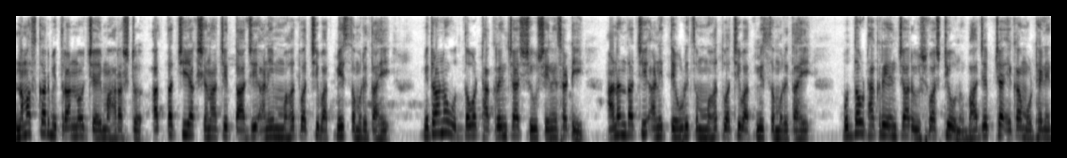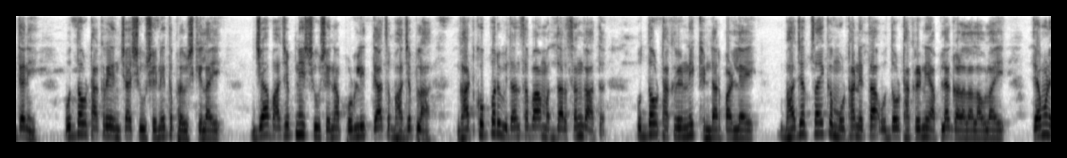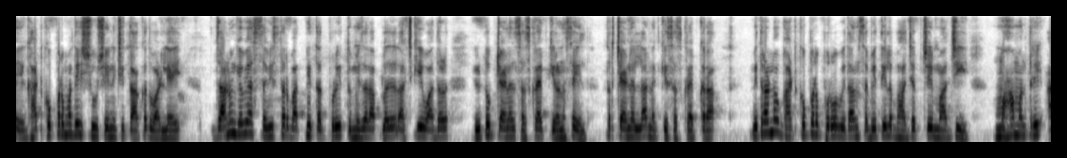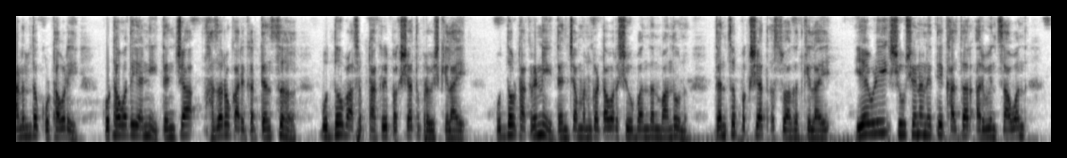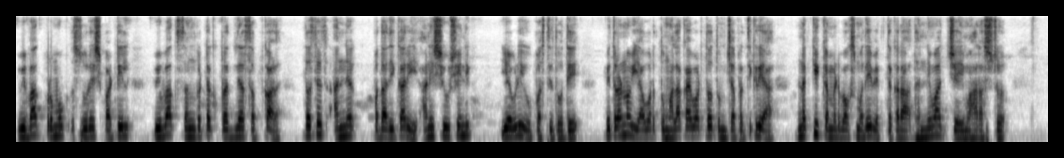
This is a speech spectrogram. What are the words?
नमस्कार मित्रांनो जय महाराष्ट्र. आत्ताची या क्षणाची ताजी आणि महत्त्वाची बातमी समोर येत आहे. मित्रांनो उद्धव ठाकरेंच्या शिवसेनेसाठी आनंदाची आणि तेवढीच महत्त्वाची बातमी समोर येत आहे. उद्धव ठाकरे यांच्यावर विश्वास ठेवून भाजपच्या एका मोठ्या नेत्याने उद्धव ठाकरे यांच्या शिवसेनेत प्रवेश केला आहे ज्या भाजपने शिवसेना फोडली त्याच भाजपला घाटकोपर विधानसभा मतदारसंघात उद्धव ठाकरेंनी खिंडार पाडले आहे. भाजपचा एक मोठा नेता उद्धव ठाकरेंनी आपल्या गळाला लावला आहे. त्यामुळे घाटकोपरमध्ये शिवसेनेची ताकद वाढली आहे. जाणून घेऊया सविस्तर बातमी. तत्पूर्वी तुम्ही जर आपलं राजकीय वादळ यूट्यूब चॅनल सबस्क्राईब केलं नसेल तर चॅनलला नक्की सबस्क्राईब करा. मित्रांनो घाटकोपर पूर्व विधानसभेतील भाजपचे माजी महामंत्री आनंद कोठावडे कोठावदे यांनी त्यांच्या हजारो कार्यकर्त्यांसह उद्धव बाळासाहेब ठाकरे पक्षात प्रवेश केला आहे. उद्धव ठाकरेंनी त्यांच्या मनगटावर शिवबंधन बांधून त्यांचं पक्षात स्वागत केलं आहे. यावेळी शिवसेना नेते खासदार अरविंद सावंत विभाग प्रमुख सुरेश पाटील विभाग संघटक प्रज्ञा सपकाळ तसेच अन्य पदाधिकारी आणि शिवसैनिक यावेळी उपस्थित होते. मित्रांनो यावर तुम्हाला काय वाटतं? तुमच्या प्रतिक्रिया नक्की कमेंट बॉक्समध्ये व्यक्त करा. धन्यवाद. जय महाराष्ट्र.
